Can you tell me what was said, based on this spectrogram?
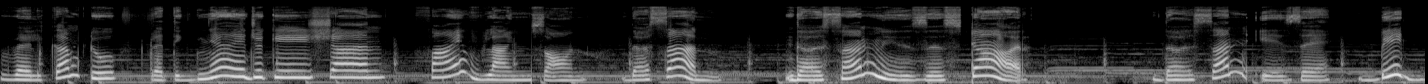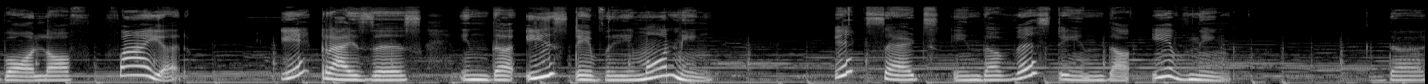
Welcome to Pratignya Education. Five lines on the sun. The sun is a star. The sun is a big ball of fire. It rises in the east every morning. It sets in the west in the evening. The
